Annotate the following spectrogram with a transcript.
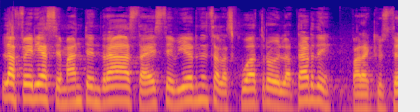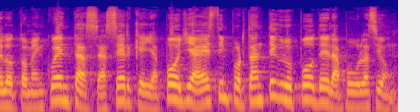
La feria se mantendrá hasta este viernes a las 4 de la tarde, para que usted lo tome en cuenta, se acerque y apoye a este importante grupo de la población.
